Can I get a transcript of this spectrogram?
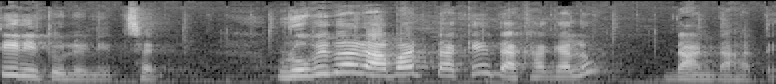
তিনি তুলে নিচ্ছেন। রবিবার আবার তাকে দেখা গেল ডান্ডা হাতে।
